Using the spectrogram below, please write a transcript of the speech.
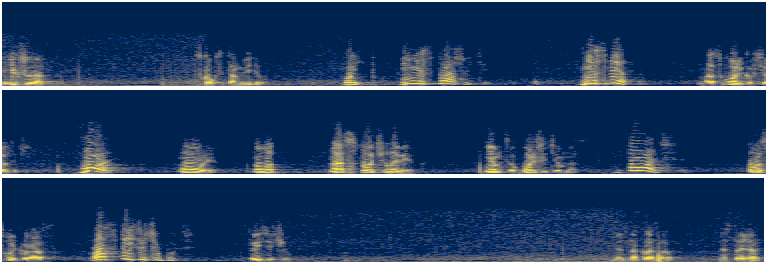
Иди сюда. Сколько ты там видел? Ой, и не спрашивайте. Несметно. Ну, а сколько все-таки? Море. Море. Ну вот нас сто человек. Немцев больше, чем нас. Больше. А во сколько раз? Раз в тысячу больше. Тысячу. Без наказа не стрелять.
